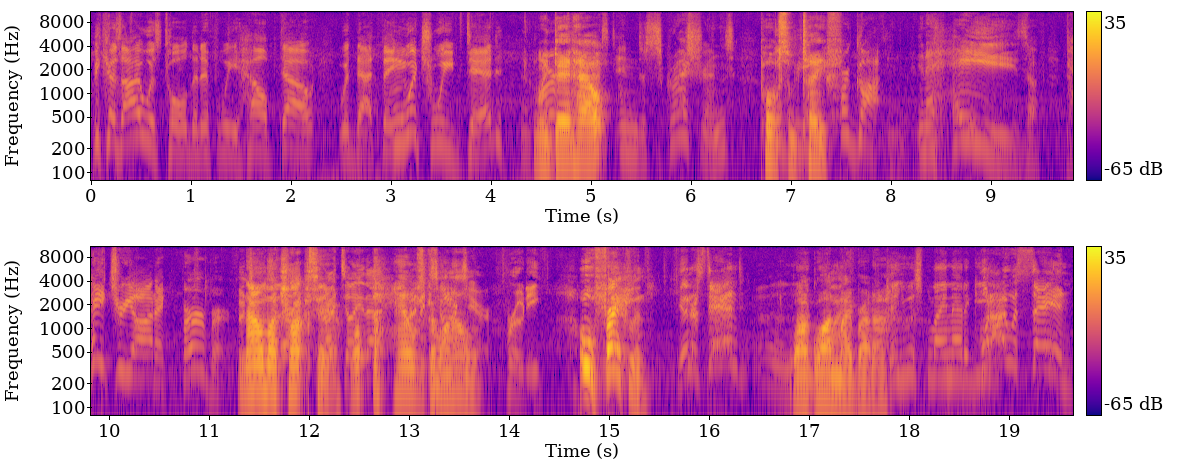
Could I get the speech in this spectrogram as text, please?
Because I was told that if we helped out with that thing, which we did, We our did help. past indiscretions Pulled some teeth. Forgotten in a haze of patriotic fervor. Now my truck's here. What the that? hell's I'm going on? Oh, Franklin! You understand? Wagwan, my brother. Can you explain that again? What I was saying.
